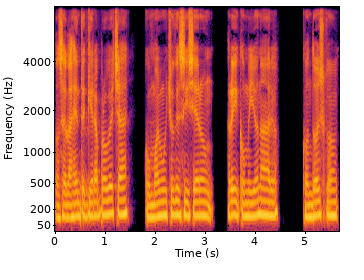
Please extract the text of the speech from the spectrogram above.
Entonces la gente quiere aprovechar, como hay muchos que se hicieron ricos, millonarios, con Dogecoin,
